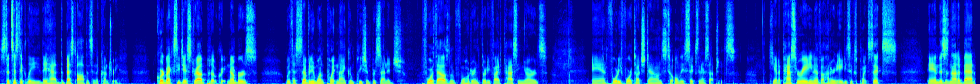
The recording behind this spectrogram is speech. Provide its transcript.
Statistically, they had the best offense in the country. Quarterback CJ Stroud put up great numbers with a 71.9 completion percentage, 4,435 passing yards, and 44 touchdowns to only six interceptions. He had a passer rating of 186.6, and this is not a bad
